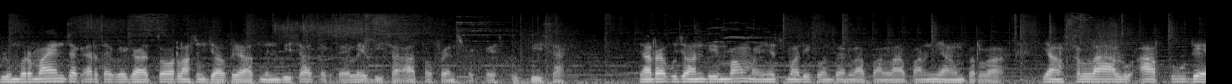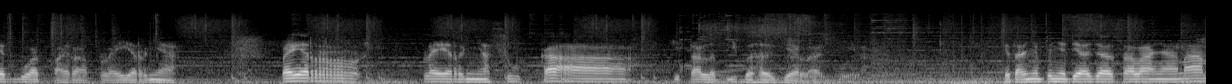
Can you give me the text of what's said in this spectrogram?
belum bermain cek RTP gacor langsung japri admin bisa cek tele bisa atau fanspage Facebook bisa. Jangan ragu jangan bimbang mainnya cuma di konten 88 yang berla yang selalu up to date buat para playernya. Player playernya suka kita lebih bahagia lagi lah. Kita hanya penyedia jasa layanan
